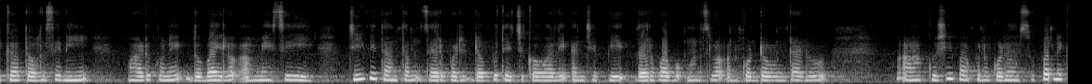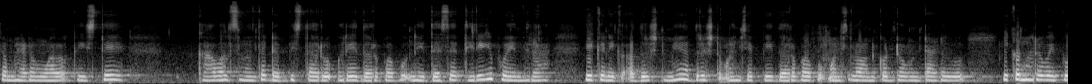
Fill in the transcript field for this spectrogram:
ఇక తులసిని వాడుకొని దుబాయ్లో అమ్మేసి జీవితాంతం సరిపడి డబ్బు తెచ్చుకోవాలి అని చెప్పి దొరబాబు మనసులో అనుకుంటూ ఉంటాడు. ఆ ఖుషి పాపను కూడా సుపర్ణిక మేడం వాళ్ళకి ఇస్తే కావాల్సినంత డబ్బిస్తారు. ఒరే దొరబాబు నీ దశ తిరిగిపోయిందిరా. ఇక నీకు అదృష్టమే అదృష్టం అని చెప్పి దొరబాబు మనసులో అనుకుంటూ ఉంటాడు. ఇక మరోవైపు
